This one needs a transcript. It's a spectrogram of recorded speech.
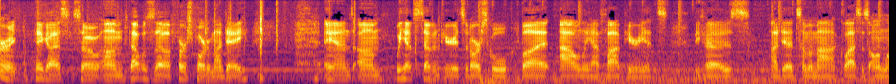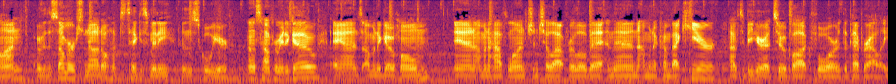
All right, hey guys. So um, that was the first part of my day, and um, we have seven periods at our school, but I only have five periods because I did some of my classes online over the summer, so now I don't have to take as many during the school year. Now it's time for me to go, and I'm gonna go home and I'm gonna have lunch and chill out for a little bit and then I'm gonna come back here. I have to be here at two o'clock for the pep rally.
